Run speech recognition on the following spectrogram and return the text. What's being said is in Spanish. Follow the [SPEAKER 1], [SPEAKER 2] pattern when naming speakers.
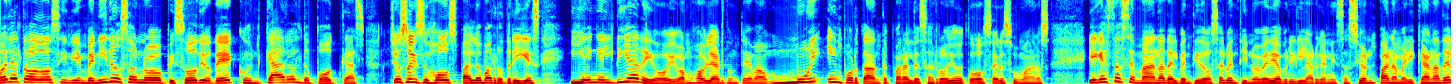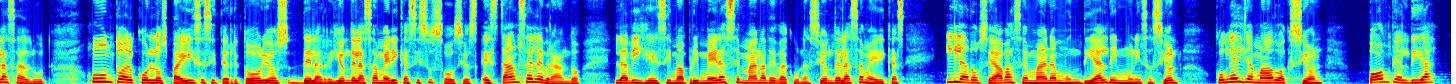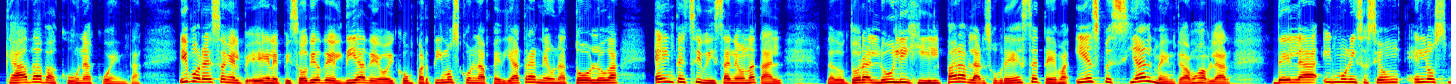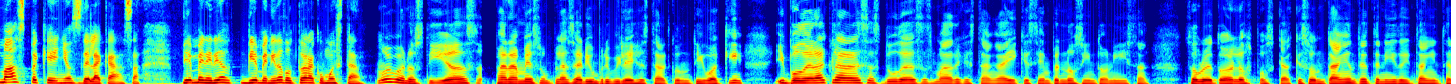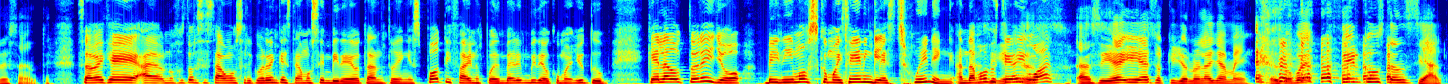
[SPEAKER 1] Hola a todos y bienvenidos a un nuevo episodio de Con Carol the Podcast. Yo soy su host Paloma Rodríguez y en el día de hoy vamos a hablar de un tema muy importante para el desarrollo de todos seres humanos. Y en esta semana del 22 al 29 de abril la Organización Panamericana de la Salud junto con los países y territorios de la región de las Américas y sus socios están celebrando la vigésima primera semana de vacunación de las Américas y la doceava semana mundial de inmunización con el llamado Acción Ponte al Día cada vacuna cuenta. Y por eso en el, episodio del día de hoy compartimos con la pediatra neonatóloga e intensivista neonatal, la doctora Luli Hill, para hablar sobre este tema y especialmente vamos a hablar de la inmunización en los más pequeños de la casa. Bienvenida, bienvenida doctora, ¿cómo está?
[SPEAKER 2] Muy buenos días. Para mí es un placer y un privilegio estar contigo aquí y poder aclarar esas dudas de esas madres que están ahí, que siempre nos sintonizan, sobre todo en los podcasts que son tan entretenidos y tan interesantes.
[SPEAKER 1] Sabe que uh, nosotros estamos, recuerden que estamos en video tanto en Spotify, nos pueden ver en video como en YouTube, que la doctora y yo vinimos, como dicen en inglés, twinning, andamos
[SPEAKER 2] Así es.
[SPEAKER 1] igual.
[SPEAKER 2] Así es, y eso que yo no la llamé. Eso fue circunstancial.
